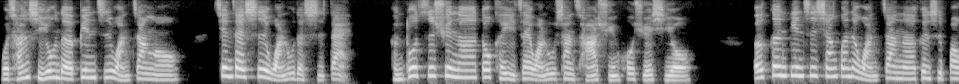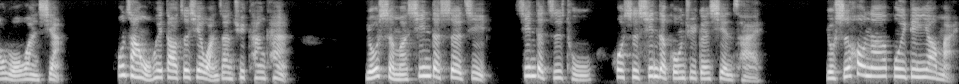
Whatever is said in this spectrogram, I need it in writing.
我常使用的编织网站哦。现在是网络的时代，很多资讯呢都可以在网络上查询或学习哦。而跟编织相关的网站呢，更是包罗万象。通常我会到这些网站去看看，有什么新的设计、新的织图，或是新的工具跟线材。有时候呢不一定要买，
